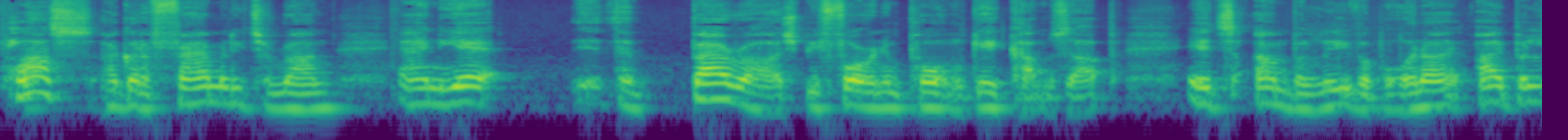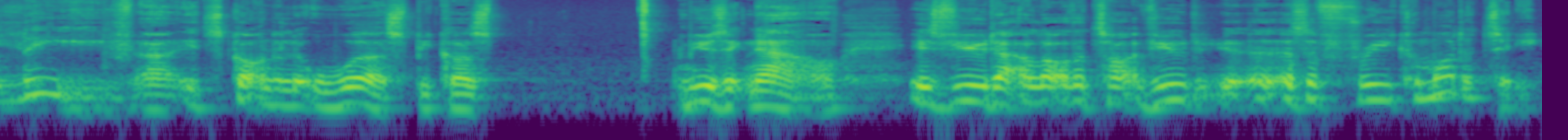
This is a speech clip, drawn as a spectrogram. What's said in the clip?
Plus, I've got a family to run, and yet the barrage before an important gig comes up, it's unbelievable. And I, I believe uh, it's gotten a little worse because music now is viewed at a lot of the time viewed uh, as a free commodity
